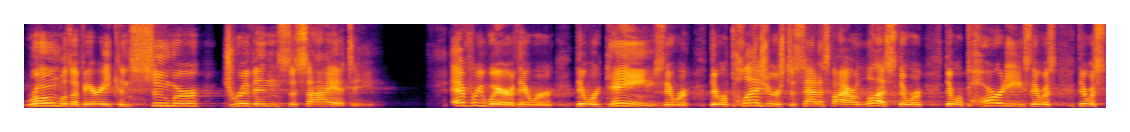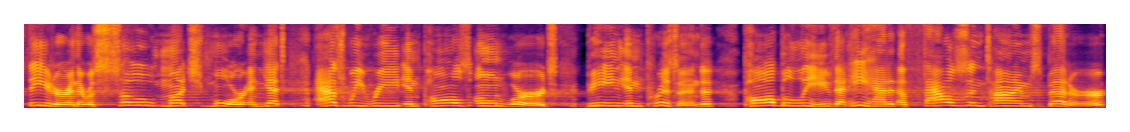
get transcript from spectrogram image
Rome was a very consumer driven society. Everywhere there were, there were games, there were, there were pleasures to satisfy our lusts, there were, there were parties, there was, there was theater, and there was so much more. And yet, as we read in Paul's own words, being imprisoned, Paul believed that he had it a thousand times better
